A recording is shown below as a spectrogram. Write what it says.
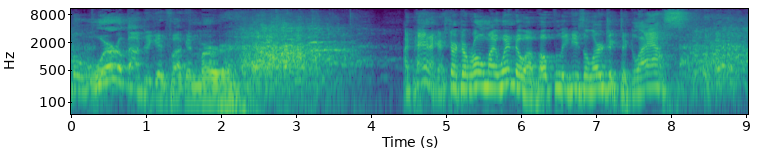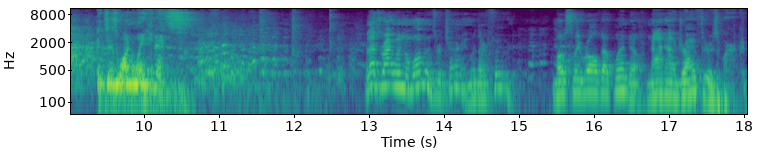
But we're about to get fucking murdered. I panic. I start to roll my window up. Hopefully, he's allergic to glass. It's his one weakness. But that's right when the woman's returning with our food. Mostly rolled up window. Not how drive throughs work.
